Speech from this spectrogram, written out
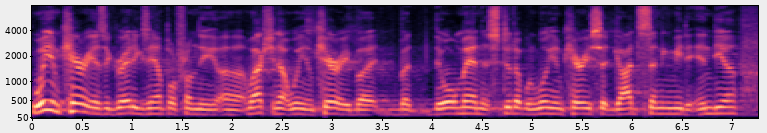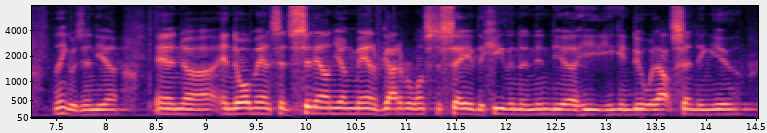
William Carey is a great example from the, uh, well, actually not William Carey, but, but the old man that stood up when William Carey said, God's sending me to India. I think it was India. And, uh, and the old man said, Sit down, young man. If God ever wants to save the heathen in India, he, he can do it without sending you.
